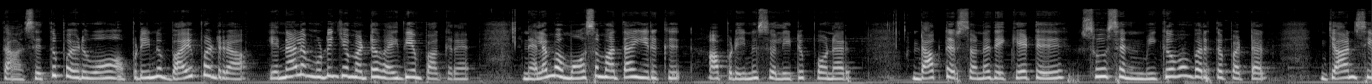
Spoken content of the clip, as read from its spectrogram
தான் செத்து போயிடுவோம் அப்படின்னு பயப்படுறா. என்னால் முடிஞ்ச மட்டும் வைத்தியம் பார்க்குறேன் நிலமை மோசமாக தான் இருக்குது அப்படின்னு சொல்லிட்டு போனார். டாக்டர் சொன்னதை கேட்டு சூசன் மிகவும் வருத்தப்பட்டாள். ஜான்சி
